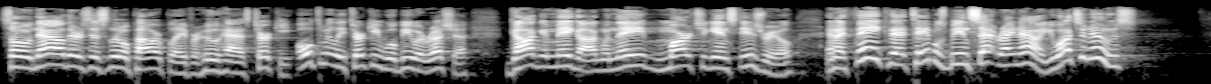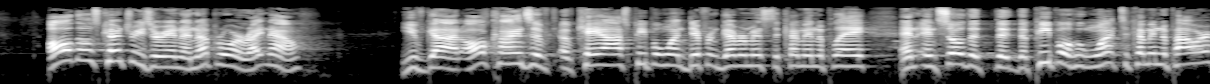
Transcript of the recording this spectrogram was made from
so now there's this little power play for who has Turkey. Ultimately, Turkey will be with Russia. Gog and Magog, when they march against Israel, and I think that table's being set right now. You watch the news, all those countries are in an uproar right now. You've got all kinds of, of chaos. People want different governments to come into play. And, and so the, the, the people who want to come into power,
